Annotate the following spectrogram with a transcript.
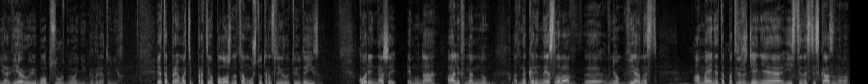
Я верую, ибо абсурдно они говорят у них. Это прямо противоположно тому, что транслирует иудаизм. Корень нашей эмуна, алиф мемнун, однокоренные слова э, в нем, верность, Амень – это подтверждение истинности сказанного.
